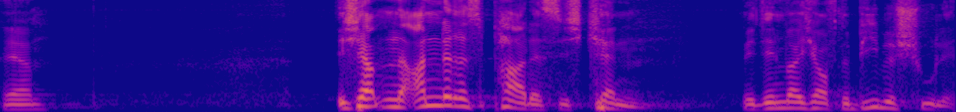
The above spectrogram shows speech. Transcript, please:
Ja. Ich habe ein anderes Paar, das ich kenne. Mit denen war ich auf einer Bibelschule.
